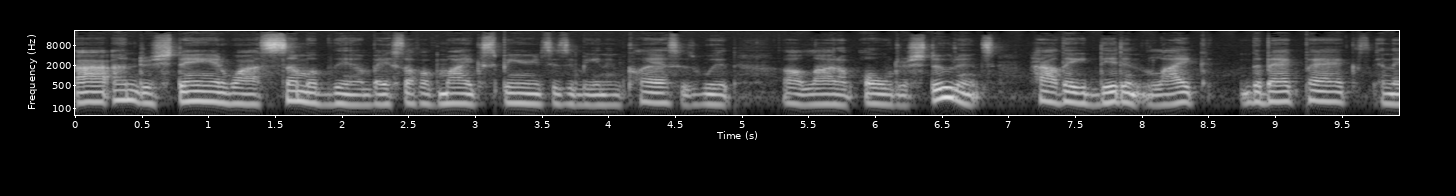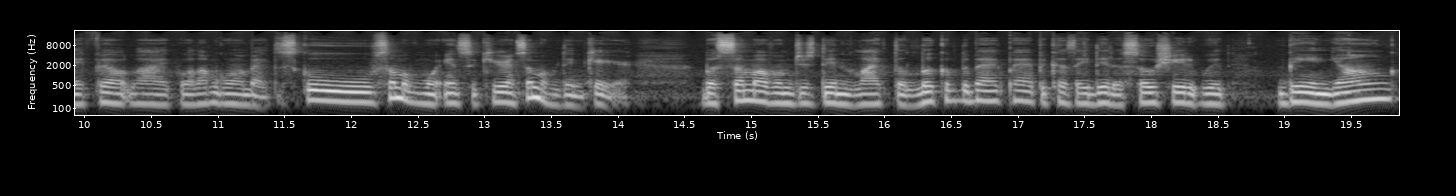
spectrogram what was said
I understand why some of them, based off of my experiences and being in classes with a lot of older students, how they didn't like the backpacks and they felt like, well, I'm going back to school. Some of them were insecure and some of them didn't care. But some of them just didn't like the look of the backpack because they did associate it with being young,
